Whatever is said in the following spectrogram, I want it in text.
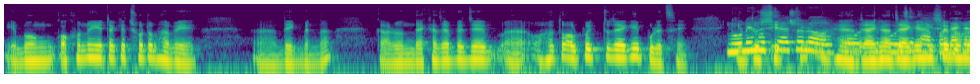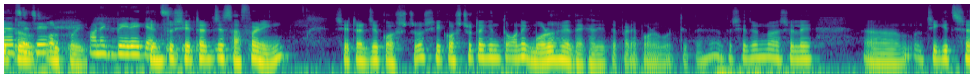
এবং কখনোই এটাকে ছোটোভাবে দেখবেন না। কারণ দেখা যাবে যে হয়তো অল্প একটু জায়গায় পুড়েছে। কিন্তু হ্যাঁ জায়গা জায়গা হিসেবে হয়তো অল্পই। কিন্তু সেটার যে সাফারিং সেটার যে কষ্ট সেই কষ্টটা কিন্তু অনেক বড় হয়ে দেখা দিতে পারে পরবর্তীতে হ্যাঁ? তো সেজন্য আসলে চিকিৎসা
